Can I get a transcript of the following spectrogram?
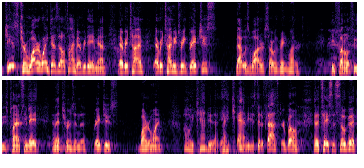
Jesus turned water away. He does it all the time, every day, man. Every time, every time you drink grape juice, that was water. Start with rainwater. Amen. He funneled it through these plants he made, and then turns into grape juice, water wine. Oh, he can do that. Yeah, he can. He just did it faster. Boom. And it tastes so good.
